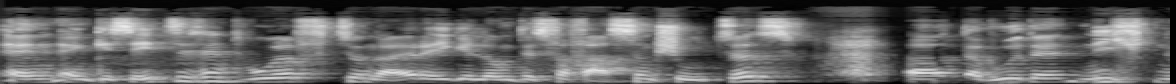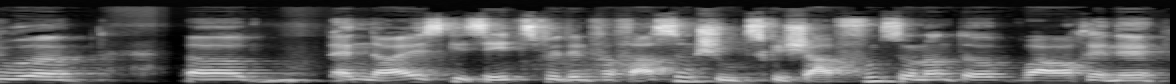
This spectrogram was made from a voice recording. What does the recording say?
ein, ein Gesetzesentwurf zur Neuregelung des Verfassungsschutzes. Äh, da wurde nicht nur ein neues Gesetz für den Verfassungsschutz geschaffen, sondern da war auch eine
